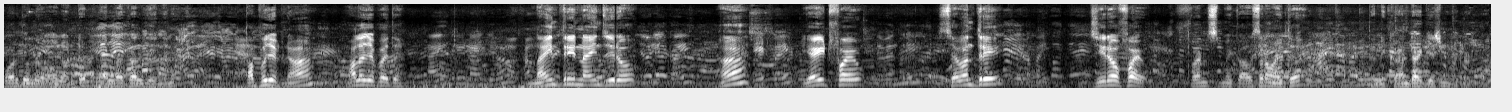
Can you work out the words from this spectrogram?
పళ్ళ కావాలంటే మల్లకల్ చెందిన తప్పు చెప్పినా? మళ్ళీ చెప్పు అయితే. Nine three nine zero. Eight five seven three zero five. Friends మీకు అవసరం అయితే దాన్ని కాంటాక్ట్ చేసి మాట్లాడుకోవచ్చు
